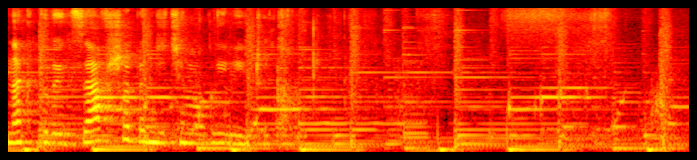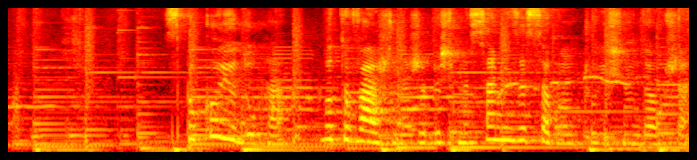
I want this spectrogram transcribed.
na których zawsze będziecie mogli liczyć. Spokoju ducha, bo to ważne, żebyśmy sami ze sobą czuli się dobrze.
